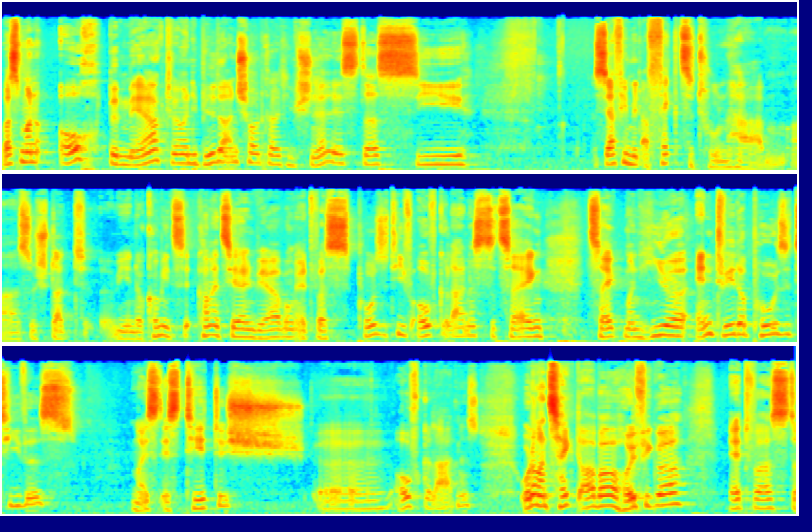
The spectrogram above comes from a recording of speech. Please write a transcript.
Was man auch bemerkt, wenn man die Bilder anschaut, relativ schnell, ist, dass sie sehr viel mit Affekt zu tun haben. Also statt wie in der kommerziellen Werbung etwas positiv aufgeladenes zu zeigen, zeigt man hier entweder Positives, meist ästhetisch äh, aufgeladen ist. Oder man zeigt aber häufiger etwas,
